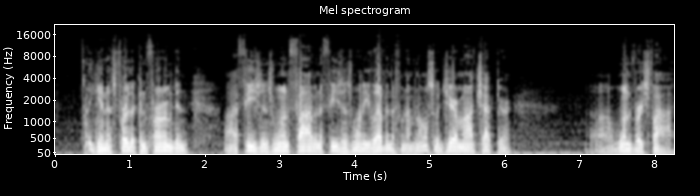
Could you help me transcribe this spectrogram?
Again, it's further confirmed in uh, Ephesians 1 5 and Ephesians 1 11, if I'm not, and also Jeremiah chapter uh, 1 verse 5.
